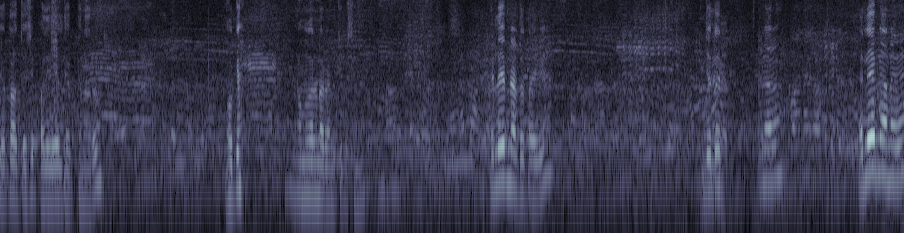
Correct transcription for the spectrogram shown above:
జత వచ్చేసి పదివేలు చెప్తున్నారు ఓకే. ముందరున్నారండి చూపిస్తాను. ఎట్లా చెప్పినారు తాత ఇవి? జత చెప్పినారు? ఎట్లా చెప్పినారు ఇవి?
